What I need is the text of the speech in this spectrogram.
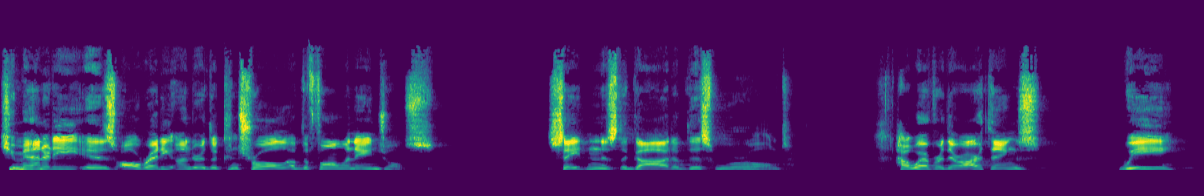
Humanity is already under the control of the fallen angels. Satan is the God of this world. However, there are things we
